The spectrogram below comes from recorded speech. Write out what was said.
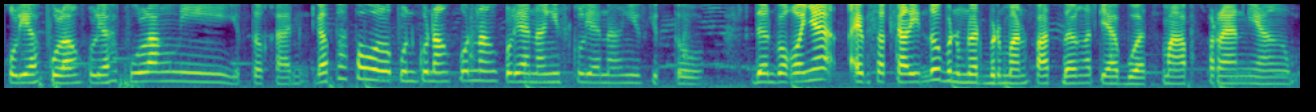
kuliah pulang kuliah pulang nih gitu kan. Gak apa-apa walaupun kunang-kunang kuliah nangis kuliah nangis gitu. Dan pokoknya episode kali itu benar-benar bermanfaat banget ya buat mapren yang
